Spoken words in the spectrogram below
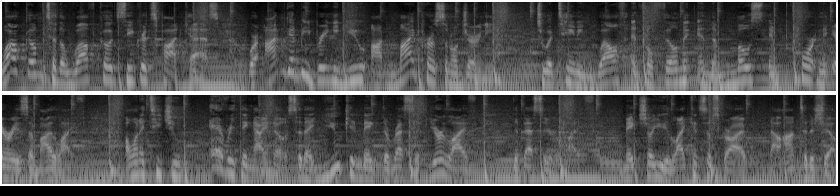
Welcome to the Wealth Code Secrets podcast, where I'm going to be bringing you on my personal journey to attaining wealth and fulfillment in the most important areas of my life. I want to teach you everything I know so that you can make the rest of your life the best of your life. Make sure you like and subscribe. Now, on to the show.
